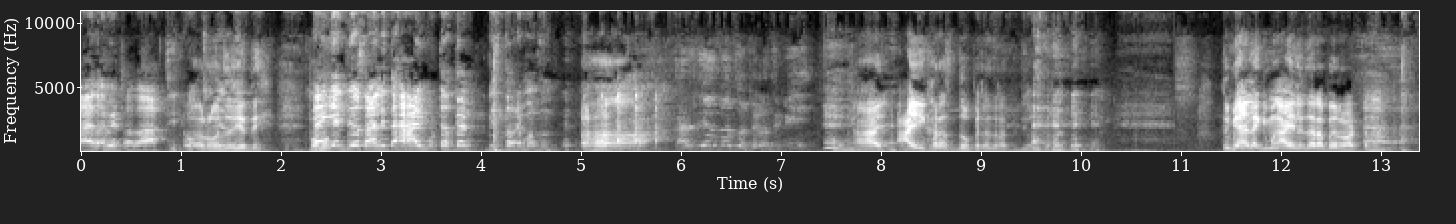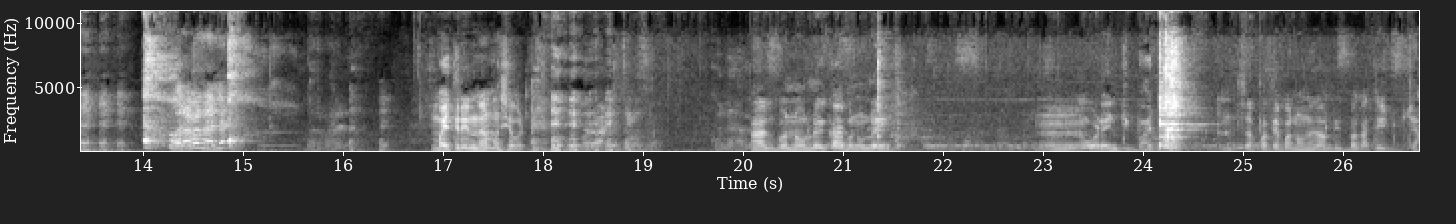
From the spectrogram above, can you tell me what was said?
आयला भेटायला. रोज रोजच येते. पण नाही एक दिवस आली तर आई उठत नाही बिस्तऱ्यामधून हा. आई आई खरंच झोपेलाच राहते दिवसभर. तुम्ही आला की मग आईला जरा बरं वाटतं ना? बरोबर आहे ना. मैत्रीण ना मग शेवट. आज बनवलंय काय बनवलंय? हम्म, वड्यांची भाजी आणि चपात्या बनवण्यात आली बघा तेजूच्या.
